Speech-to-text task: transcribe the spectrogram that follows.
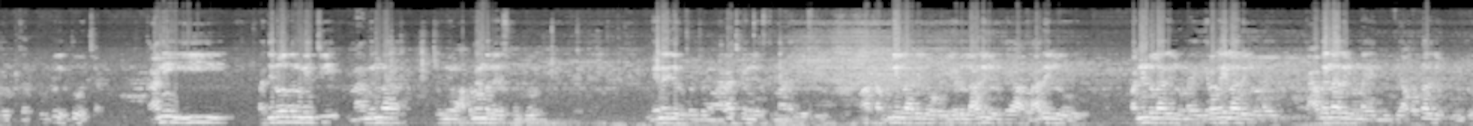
జరుపుకుంటూ వెళ్తూ వచ్చాను. కానీ ఈ పది రోజుల నుంచి నా మీద మేము అపనిందలు వేసుకుంటూ మేనేజర్ కొంచెం అరాచకం చేస్తున్నాడని చెప్పి మా కంపెనీ లారీలు ఒక ఏడు లారీలు ఉంటాయి. ఆ లారీలు పన్నెండు లారీలు ఉన్నాయి ఇరవై లారీలు ఉన్నాయి యాభై లారీలు ఉన్నాయని చెప్పి అబద్ధాలు చెప్పుకుంటూ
